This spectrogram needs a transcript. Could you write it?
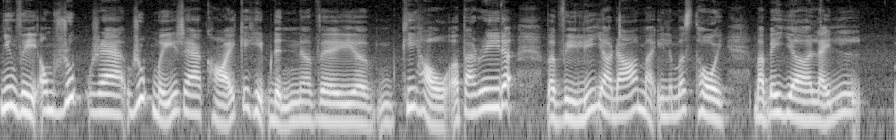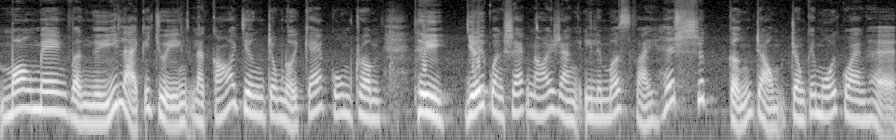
Nhưng vì ông rút ra rút Mỹ ra khỏi cái hiệp định à, về à, khí hậu ở Paris đó và vì lý do đó mà Elon Musk thôi mà bây giờ lại mon men và nghĩ lại cái chuyện là có chân trong nội các của ông Trump, thì giới quan sát nói rằng Elon Musk phải hết sức cẩn trọng trong cái mối quan hệ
